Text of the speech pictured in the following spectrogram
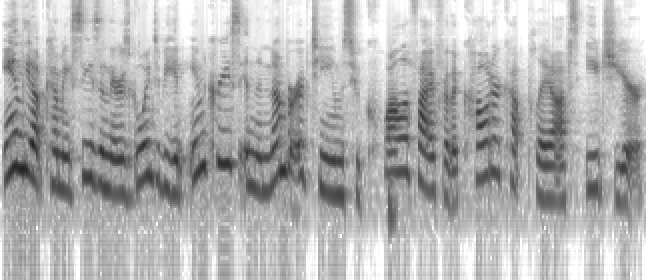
In the upcoming season, there's going to be an increase in the number of teams who qualify for the Calder Cup playoffs each year.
